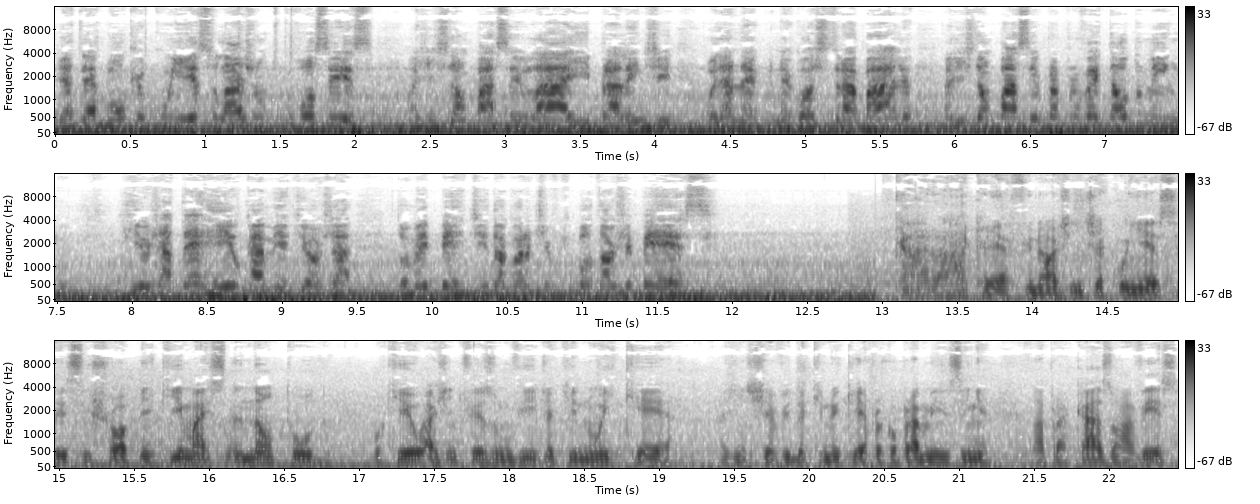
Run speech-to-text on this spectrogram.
e até é bom que eu conheço lá junto com vocês. A gente dá um passeio lá e para além de olhar ne- negócio de trabalho, a gente dá um passeio para aproveitar o domingo. E eu já até errei o caminho aqui, ó, já tô meio perdido, agora tive que botar o GPS. Caraca, e afinal a gente já conhece esse shopping aqui, mas não todo, porque a gente fez um vídeo aqui no IKEA. A gente tinha vindo aqui no IKEA para comprar mesinha lá para casa uma vez,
